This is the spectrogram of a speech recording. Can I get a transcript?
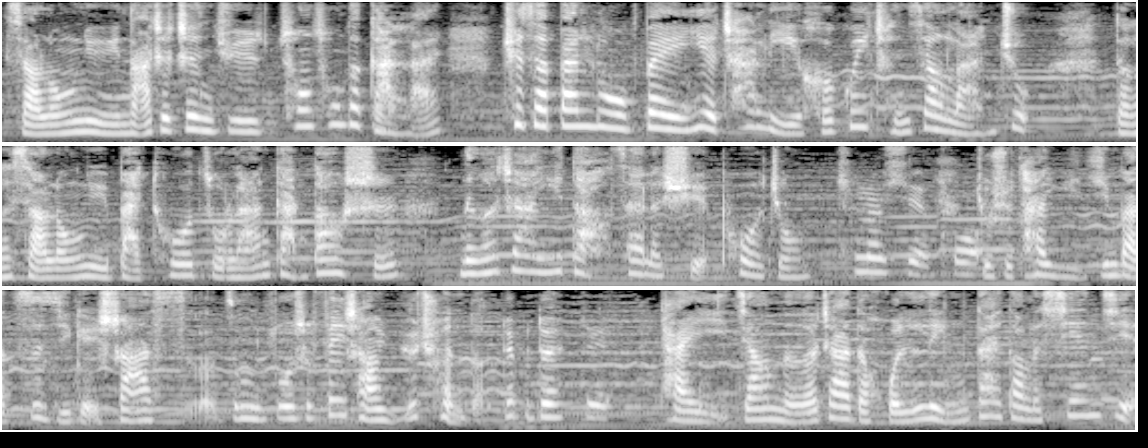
小龙女拿着证据匆匆地赶来，却在半路被夜叉里和龟丞相拦住。等小龙女摆脱阻拦赶到时，哪吒已倒在了血泊中。什么血泊？就是他已经把自己给杀死了，这么做是非常愚蠢的，对不对？对。太乙将哪吒的魂灵带到了仙界，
